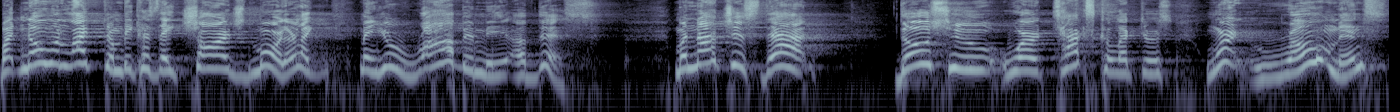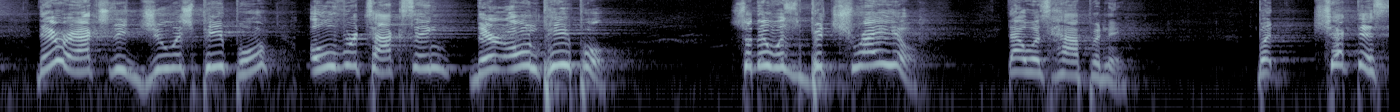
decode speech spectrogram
But no one liked them because they charged more. They're like, man, you're robbing me of this. But not just that, those who were tax collectors weren't Romans, they were actually Jewish people overtaxing their own people. So there was betrayal that was happening. But check this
